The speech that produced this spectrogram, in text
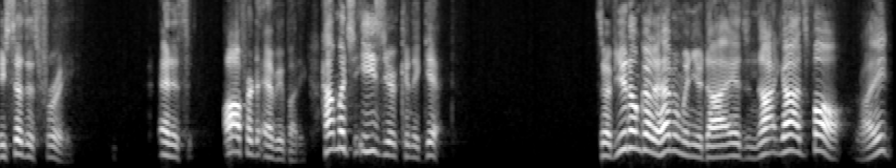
He says it's free. And it's offered to everybody. How much easier can it get? So if you don't go to heaven when you die, it's not God's fault, right?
